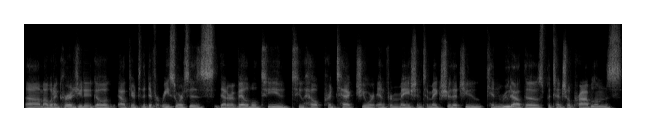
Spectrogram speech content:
um, I would encourage you to go out there to the different resources that are available to you to help protect your information to make sure that you can root out those potential problems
